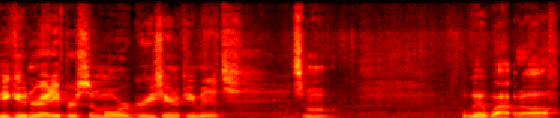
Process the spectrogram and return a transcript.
be good and ready for some more grease here in a few minutes. Some, we'll go wipe it off.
